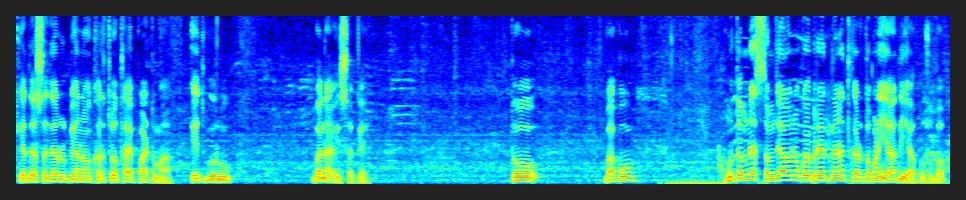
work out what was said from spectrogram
કે દસ હજાર રૂપિયાનો ખર્ચો થાય પાઠમાં, એ જ ગુરુ બનાવી શકે. તો, બાપુ, હું તમને સમજાવવાનો કોઈ પ્રયત્ન નથી કરતો, પણ યાદી આપું છું, બાપુ.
